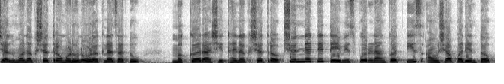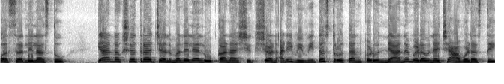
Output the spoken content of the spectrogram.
जन्म नक्षत्र म्हणून ओळखला जातो. मकर राशीत हे नक्षत्र शून्य ते तेवीस पूर्णांक तीस अंशापर्यंत पसरलेला असतो. या नक्षत्रात जन्मलेल्या लोकांना शिक्षण आणि विविध स्रोतांकडून ज्ञान मिळवण्याची आवड असते.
